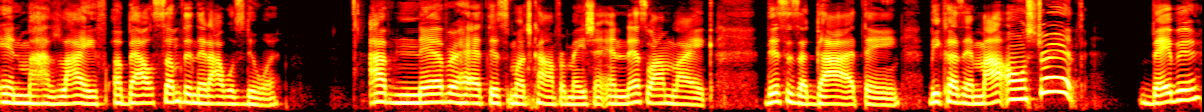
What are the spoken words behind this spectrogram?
in my life about something that I was doing. I've never had this much confirmation. And that's why I'm like, this is a God thing. Because in my own strength, baby,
